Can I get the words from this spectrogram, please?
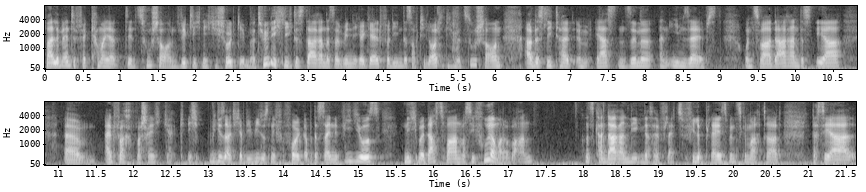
weil im Endeffekt kann man ja den Zuschauern wirklich nicht die Schuld geben. Natürlich liegt es daran, dass er weniger Geld verdient, dass auch die Leute nicht mehr zuschauen, aber das liegt halt im ersten Sinne an ihm selbst. Und zwar daran, dass er ähm, einfach wahrscheinlich, ich, wie gesagt, ich habe die Videos nicht verfolgt, aber dass seine Videos nicht mehr das waren, was sie früher mal waren. Das kann daran liegen, dass er vielleicht zu viele Placements gemacht hat, dass er,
